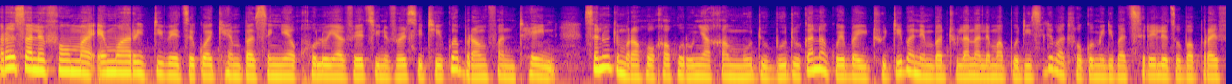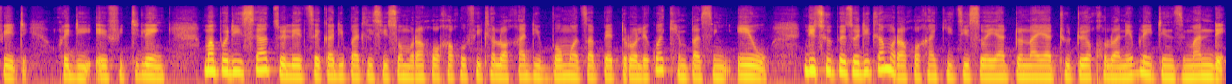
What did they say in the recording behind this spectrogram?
Re sa le fo maemo a re tibetse kwa campuseng e kgolo ya vets university kwa bramfontein. Seno ke morago ga go runya ga mmudubudu ka nako e baithuti ba neng ba thulana le mapodisi le batlhokomedi ba tshireletso ba poraefete kgwedi e fetileng. Mapodisi a tsweletse ka dipatlisiso morago ga go fitlhelwa ga dibomo tsa petrole kwa campuseng eo. Ditshupetso di tla morago ga kitsiso ya tona ya thuto e kgolwane blading zimande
